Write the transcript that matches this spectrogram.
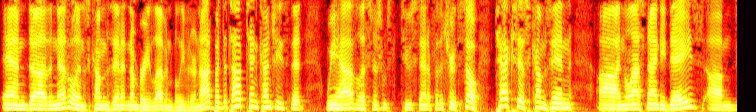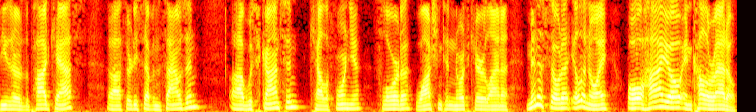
And uh, the Netherlands comes in at number 11, believe it or not. But the top 10 countries that we have listeners from to Stand Up for the Truth. So Texas comes in uh, in the last 90 days. Um, these are the podcasts, uh, 37,000. Uh, Wisconsin, California, Florida, Washington, North Carolina, Minnesota, Illinois, Ohio, and Colorado.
